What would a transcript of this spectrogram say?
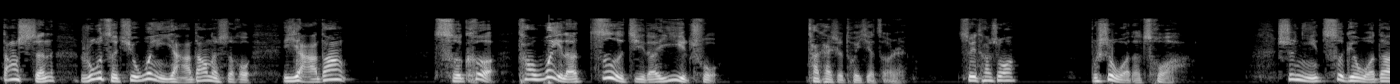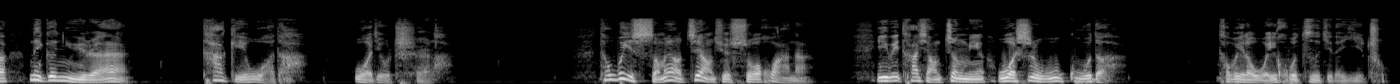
当神如此去问亚当的时候，亚当此刻他为了自己的益处，他开始推卸责任，所以他说：“不是我的错，是你赐给我的那个女人，他给我的，我就吃了。他为什么要这样去说话呢？因为他想证明我是无辜的。他为了维护自己的益处，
